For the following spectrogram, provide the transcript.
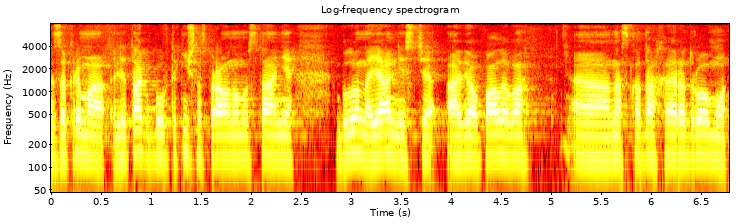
Зокрема, літак був в технічно справному стані, було наявність авіапалива е, на складах аеродрому.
